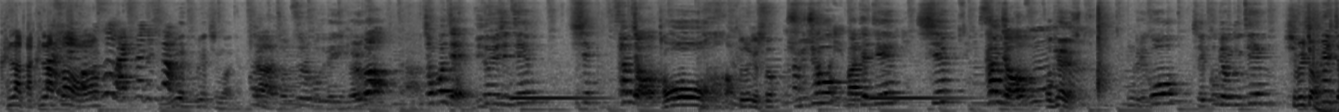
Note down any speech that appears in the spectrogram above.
큰일 났다 큰일 났어. 수 말씀해 주시죠. 우리가, 우리가 진 거 아니야? 자 점수를 모두 매긴 결과 첫 번째 미도 유진 팀 13점. 오, 압도적이었어. 주주 마태 팀 13점. 오케이. 그리고 제꾸 병동 팀 11점. 11점.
